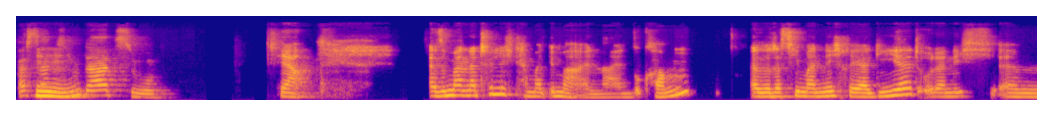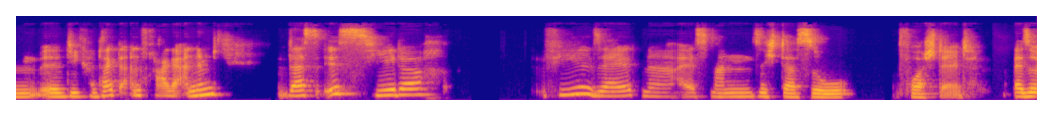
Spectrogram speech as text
Was sagst mhm. du dazu? Ja, also man, natürlich kann man immer ein Nein bekommen. Also dass jemand nicht reagiert oder nicht ähm, äh, die Kontaktanfrage annimmt. Das ist jedoch viel seltener, als man sich das so vorstellt. Also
